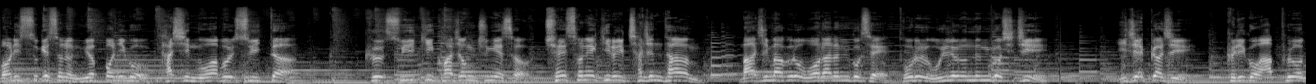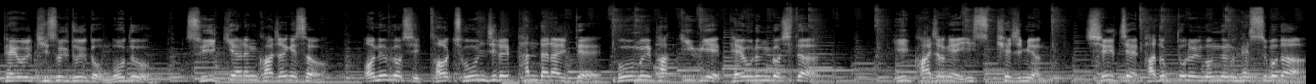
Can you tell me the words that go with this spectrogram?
머릿속에서는 몇 번이고 다시 놓아볼 수 있다. 그 수익기 과정 중에서 최선의 길을 찾은 다음 마지막으로 원하는 곳에 돌을 올려놓는 것이지. 이제까지 그리고 앞으로 배울 기술들도 모두 수익기하는 과정에서 어느 것이 더 좋은지를 판단할 때 도움을 받기 위해 배우는 것이다. 이 과정에 익숙해지면 실제 바둑돌을 놓는 횟수보다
